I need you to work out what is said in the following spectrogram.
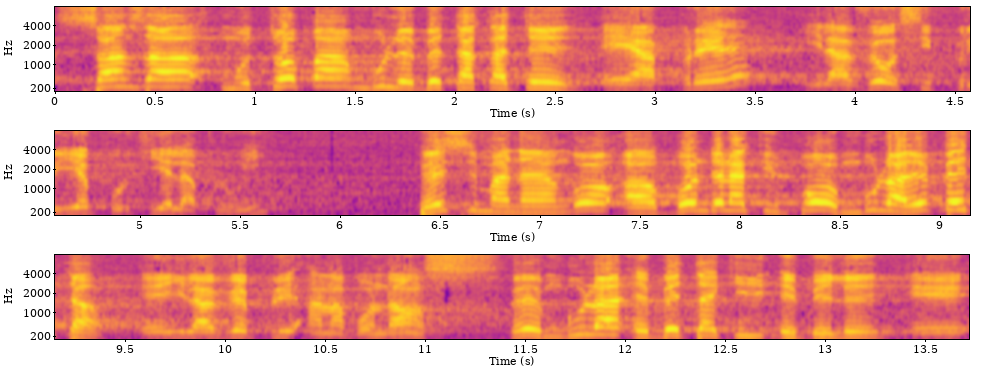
sanza motoba mbula ebetaka te Et après, il avait aussi prié pour qu'il y ait la pluie. mpe nsima na yango abondelaki mpo mbula ebeta et il avait plu en abondance mpe mbula ebetaki ebele et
